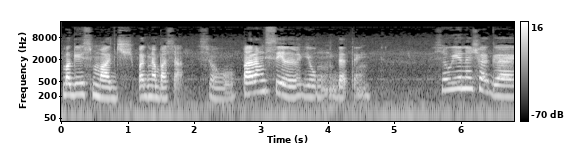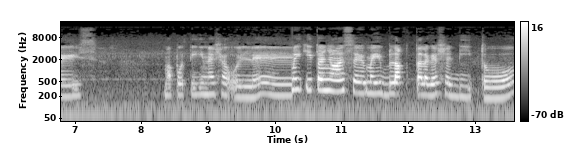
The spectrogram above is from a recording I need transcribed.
mag-smudge pag nabasa. So, parang seal yung dating. So, yun na siya guys maputi na siya uli. May kita nyo kasi may black talaga siya dito.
